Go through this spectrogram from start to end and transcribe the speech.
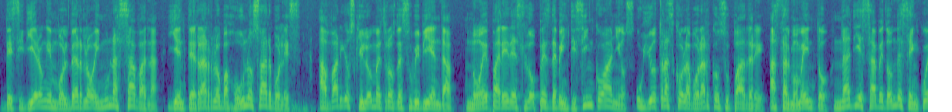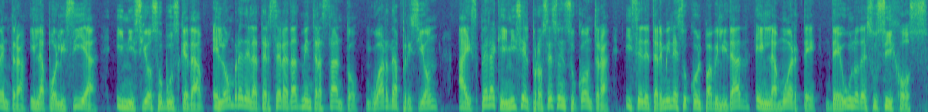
decidieron envolverlo en una sábana y enterrarlo bajo unos árboles a varios kilómetros de su vivienda. Noé Paredes López de 25 años huyó tras colaborar con su padre. Hasta el momento nadie sabe dónde se encuentra y la policía inició su búsqueda. El hombre de la tercera edad mientras tanto guarda prisión a espera que inicie el proceso en su contra y se determine su culpabilidad en la muerte de uno de sus hijos.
